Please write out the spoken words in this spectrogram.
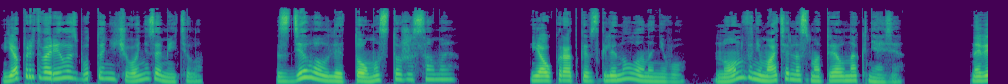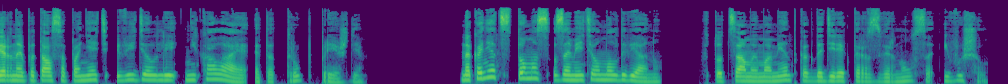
Я притворилась, будто ничего не заметила. Сделал ли Томас то же самое? Я украдкой взглянула на него, но он внимательно смотрел на князя. Наверное, пытался понять, видел ли Николая этот труп прежде. Наконец Томас заметил Молдавиану в тот самый момент, когда директор развернулся и вышел.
